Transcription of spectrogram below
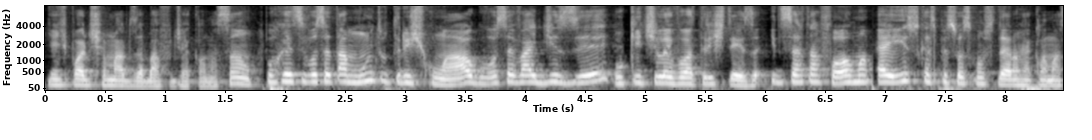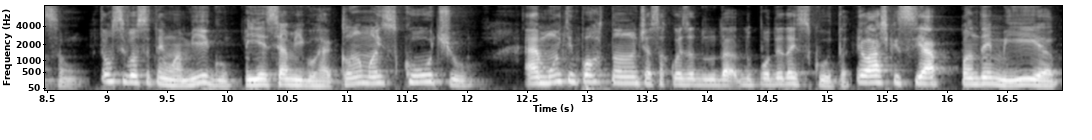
a gente pode chamar de desabafo de reclamação, porque se você tá muito triste com algo, você vai dizer o que te levou à tristeza. E de certa forma, é isso que as pessoas consideram reclamação. Então, se você tem um amigo e esse amigo reclama, escute-o é muito importante essa coisa do, da, do poder da escuta. Eu acho que se a pandemia,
